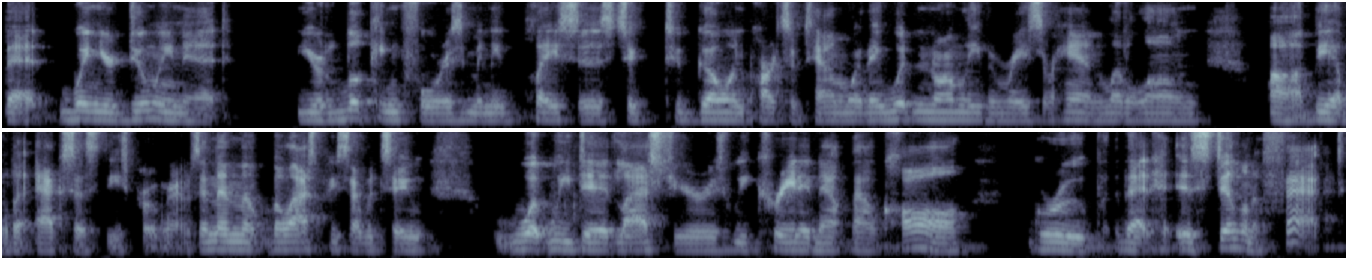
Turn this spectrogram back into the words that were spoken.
that when you're doing it, you're looking for as many places to to go in parts of town where they wouldn't normally even raise their hand, let alone uh, be able to access these programs. And then the, the last piece I would say what we did last year is we created an outbound call group that is still in effect.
